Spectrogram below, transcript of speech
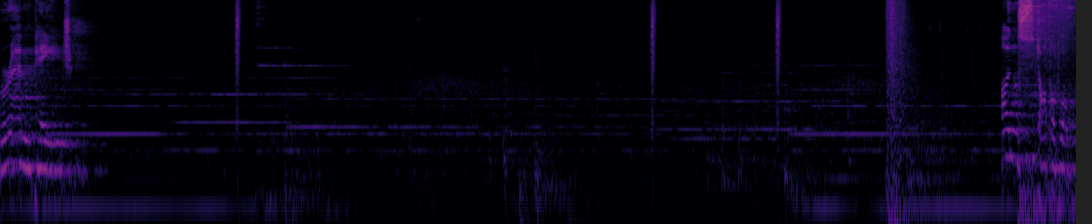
Rampage. Unstoppable.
